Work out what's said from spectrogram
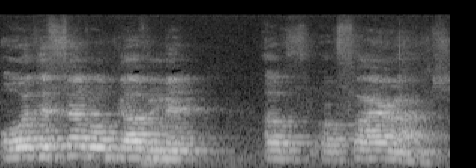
or the federal government of, of firearms.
